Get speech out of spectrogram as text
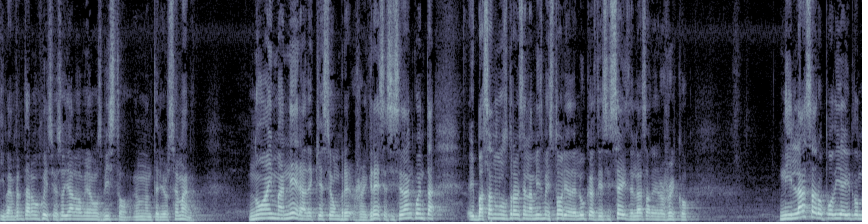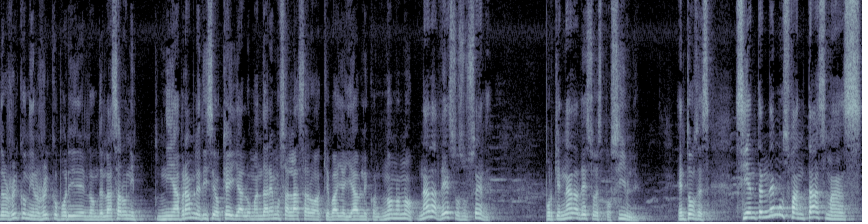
y va a enfrentar un juicio. Eso ya lo habíamos visto en una anterior semana. No hay manera de que ese hombre regrese. Si se dan cuenta, eh, basándonos otra vez en la misma historia de Lucas 16, de Lázaro y el rico, ni Lázaro podía ir donde el rico, ni el rico podía ir donde Lázaro, ni, ni Abraham le dice, ok, ya lo mandaremos a Lázaro a que vaya y hable con... No, no, no, nada de eso sucede, porque nada de eso es posible. Entonces, si entendemos fantasmas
